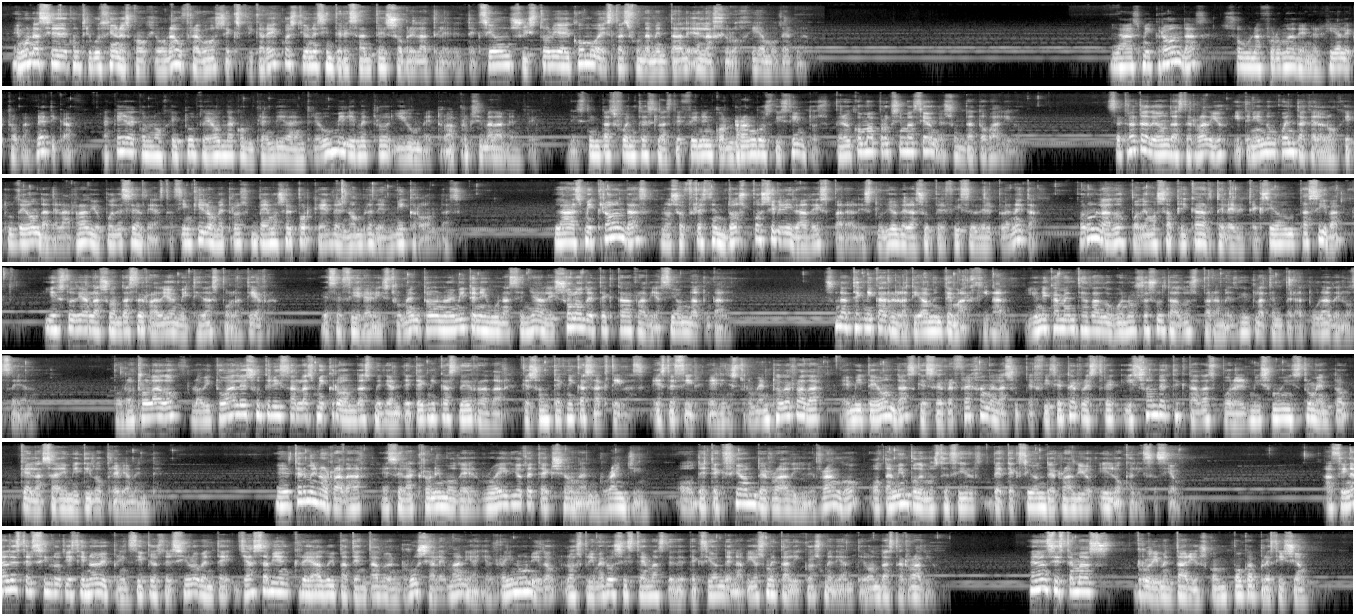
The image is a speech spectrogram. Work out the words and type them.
En una serie de contribuciones con Geonáufragos explicaré cuestiones interesantes sobre la teledetección, su historia y cómo esta es fundamental en la geología moderna. Las microondas son una forma de energía electromagnética, aquella con longitud de onda comprendida entre un milímetro y un metro aproximadamente. Distintas fuentes las definen con rangos distintos, pero como aproximación es un dato válido. Se trata de ondas de radio y teniendo en cuenta que la longitud de onda de la radio puede ser de hasta 100 kilómetros, vemos el porqué del nombre de microondas. Las microondas nos ofrecen dos posibilidades para el estudio de la superficie del planeta. Por un lado, podemos aplicar teledetección pasiva y estudiar las ondas de radio emitidas por la Tierra. Es decir, el instrumento no emite ninguna señal y solo detecta radiación natural. Es una técnica relativamente marginal y únicamente ha dado buenos resultados para medir la temperatura del océano. Por otro lado, lo habitual es utilizar las microondas mediante técnicas de radar, que son técnicas activas, es decir, el instrumento de radar emite ondas que se reflejan en la superficie terrestre y son detectadas por el mismo instrumento que las ha emitido previamente. El término radar es el acrónimo de Radio Detection and Ranging, o detección de radio y rango, o también podemos decir detección de radio y localización. A finales del siglo XIX y principios del siglo XX ya se habían creado y patentado en Rusia, Alemania y el Reino Unido los primeros sistemas de detección de navíos metálicos mediante ondas de radio. Eran sistemas rudimentarios con poca precisión.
